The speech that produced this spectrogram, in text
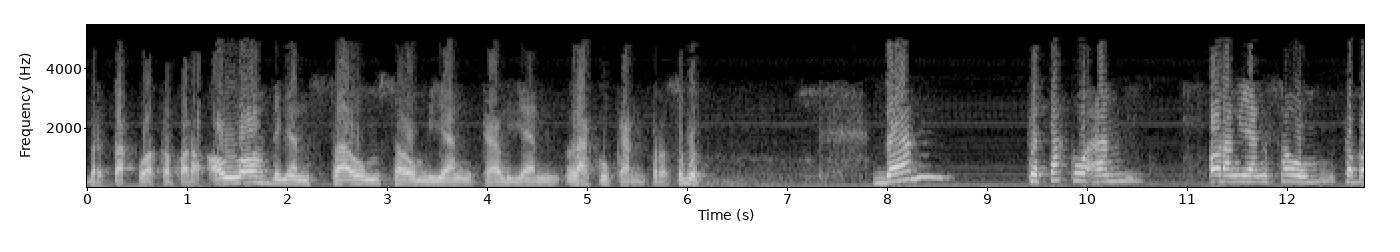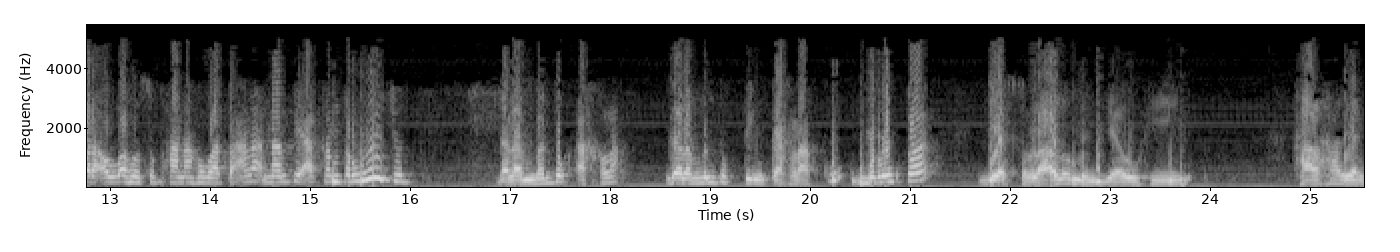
bertakwa kepada Allah dengan saum-saum yang kalian lakukan tersebut. Dan ketakwaan orang yang saum kepada Allah Subhanahu wa taala nanti akan terwujud dalam bentuk akhlak, dalam bentuk tingkah laku berupa dia selalu menjauhi hal-hal yang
